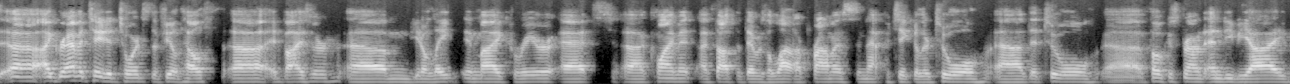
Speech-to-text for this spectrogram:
uh, I gravitated towards the field health uh, advisor. Um, you know, late in my career at uh, Climate, I thought that there was a lot of promise in that particular tool. Uh, the tool uh, focused around NDVI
